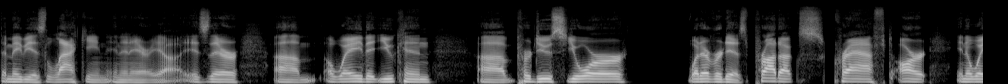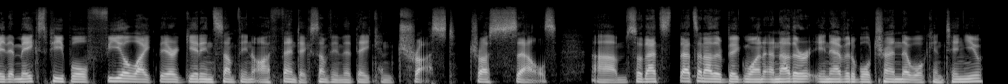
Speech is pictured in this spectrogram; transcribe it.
that maybe is lacking in an area? Is there um, a way that you can uh, produce your whatever it is products, craft, art in a way that makes people feel like they're getting something authentic, something that they can trust. Trust sells. Um, so that's that's another big one, another inevitable trend that will continue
